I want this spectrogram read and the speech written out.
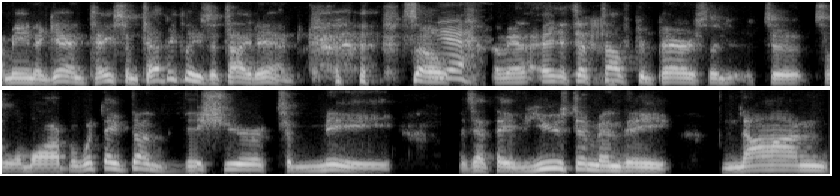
I mean, again, Taysom technically is a tight end. so, yeah. I mean, it's a tough comparison to, to Lamar. But what they've done this year to me is that they've used him in the non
